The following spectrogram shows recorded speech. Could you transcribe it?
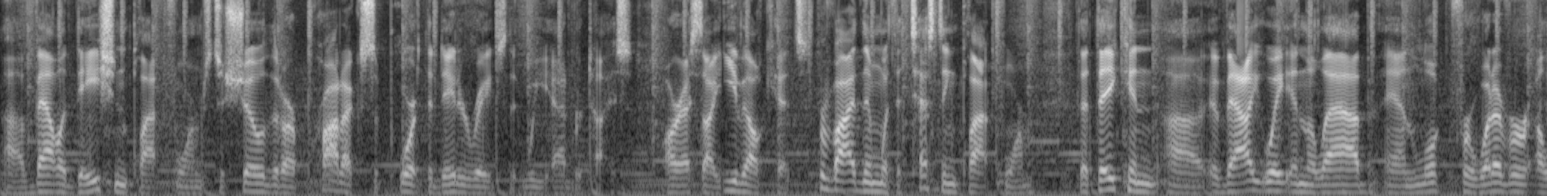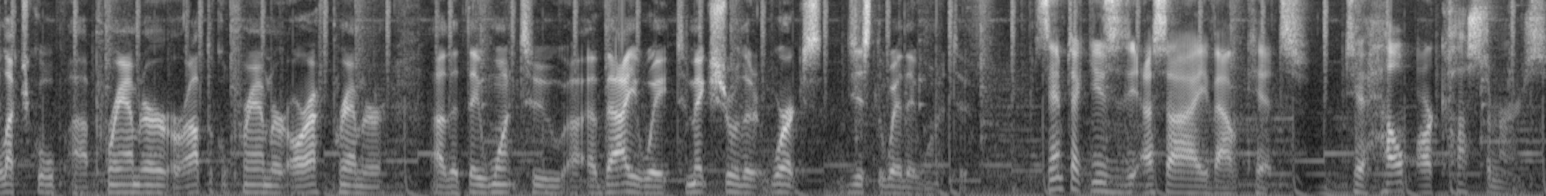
uh, validation platforms to show that our products support the data rates that we advertise. Our SI eval kits provide them with a testing platform that they can uh, evaluate in the lab and look for whatever electrical uh, parameter or optical parameter or RF parameter uh, that they want to uh, evaluate to make sure that it works just the way they want it to. Samtec uses the SI eval kits to help our customers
